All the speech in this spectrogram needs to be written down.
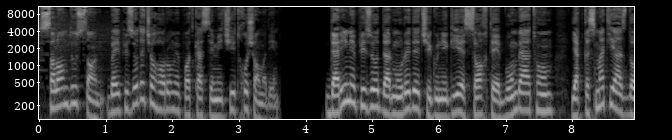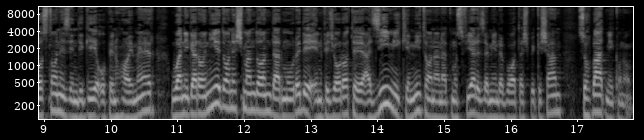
سلام دوستان به اپیزود چهارم پادکست میچید خوش آمدین در این اپیزود در مورد چگونگی ساخت بمب اتم یک قسمتی از داستان زندگی اوپنهایمر و نگرانی دانشمندان در مورد انفجارات عظیمی که می‌تونن اتمسفر زمین را به آتش بکشند صحبت می‌کنم.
